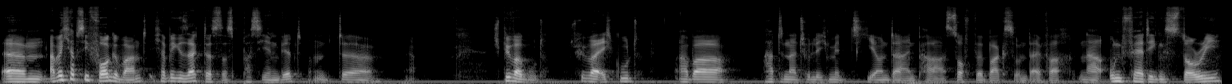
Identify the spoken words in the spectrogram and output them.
Ähm, aber ich habe sie vorgewarnt. Ich habe ihr gesagt, dass das passieren wird. Und äh, ja. Das Spiel war gut. Das Spiel war echt gut. Aber hatte natürlich mit hier und da ein paar Software-Bugs und einfach einer unfertigen Story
